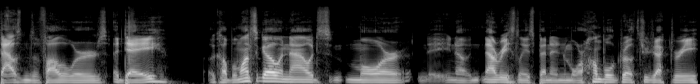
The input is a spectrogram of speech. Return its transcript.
thousands of followers a day a couple months ago, and now it's more, you know, now recently it's been in a more humble growth trajectory,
